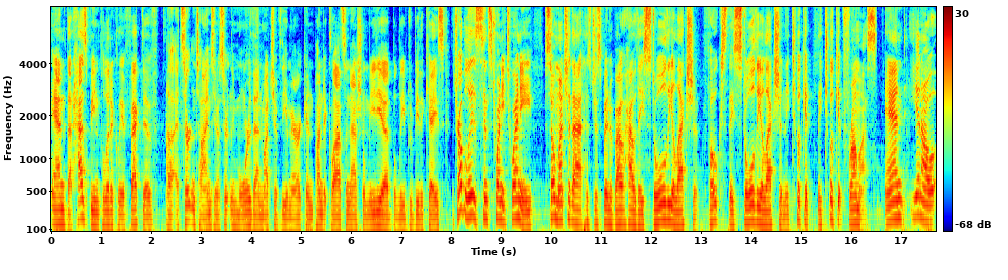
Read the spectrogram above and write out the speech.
And that has been politically effective uh, at certain times, you know, certainly more than much of the American pundit class and national media believed would be the case. The trouble is, since 2020, so much of that has just been about how they stole the election. Folks, they stole the election. They took it they took it from us. And, you know,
